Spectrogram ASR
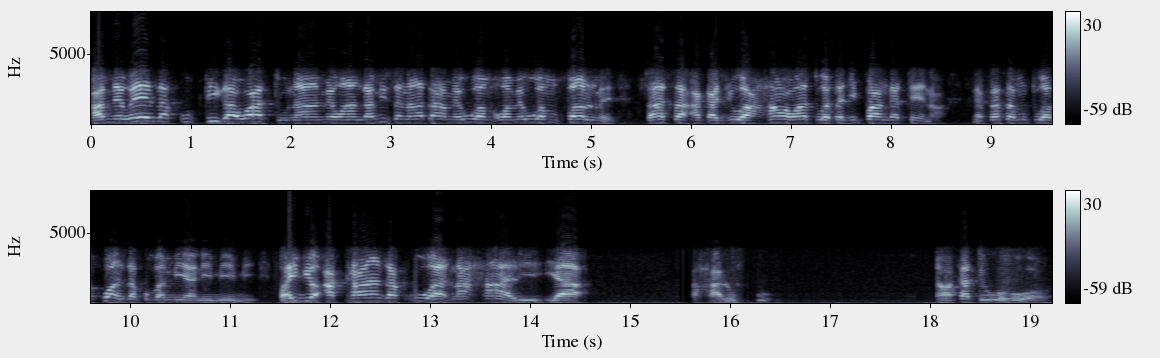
ameweza kupiga watu na amewaangamiza na hata ameua wameua mfalme. Sasa akajua hawa watu watajipanga tena na sasa mtu wa kwanza kuvamia ni mimi. Kwa hivyo akaanza kuwa na hali ya taharuku na wakati huo huo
